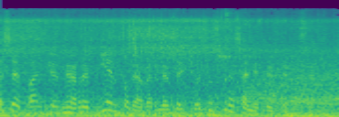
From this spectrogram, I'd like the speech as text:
Que sepan que me arrepiento de haberles hecho esos brazaletes de acero.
